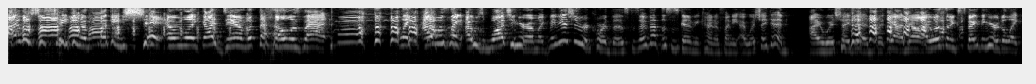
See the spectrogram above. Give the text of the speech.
i was just taking a fucking shit i'm like god damn what the hell was that like I was like I was watching her. I'm like maybe I should record this because I bet this is gonna be kind of funny. I wish I did. I wish I did. But yeah, no, I wasn't expecting her to like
